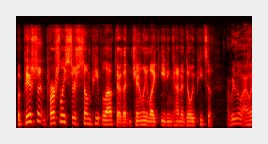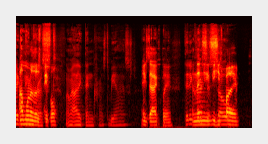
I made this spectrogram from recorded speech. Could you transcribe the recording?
But person- personally, there's some people out there that generally like eating kind of doughy pizza. I really I like. I'm one of those crust. people. I, mean, I like thin crust to be honest. Exactly. Thin And then crust he, is he's so. probably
